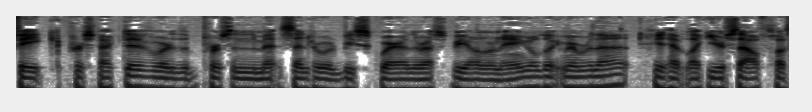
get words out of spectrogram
fake perspective where the person in the met center would be square and the rest would be on an angle. Don't you remember that? You'd have like yourself plus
